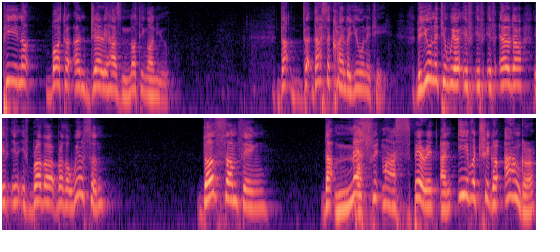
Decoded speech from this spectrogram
peanut butter and jelly has nothing on you. That, that, that's the kind of unity. The unity where if, if, if elder, if, if brother, brother Wilson does something that mess with my spirit and even trigger anger,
